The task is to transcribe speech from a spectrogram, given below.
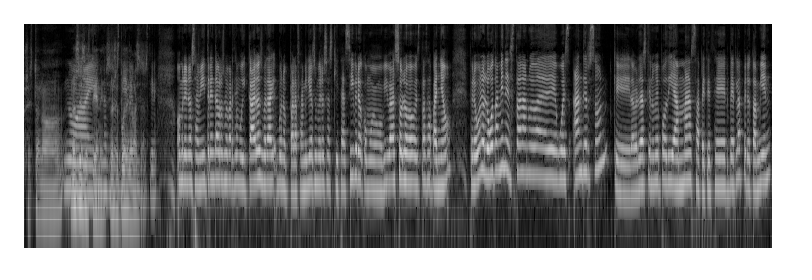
pues esto no, no, se hay- sostiene, no se, puede sostiene, no levantar. sostiene. Hombre, no sé, a mí 30 euros me parece muy caro, es verdad, que, bueno, para familias numerosas quizás sí, pero como vivas solo estás apañado. Pero bueno, luego también está la nueva de Wes Anderson, que la verdad es que no me podía más apetecer verla, pero también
